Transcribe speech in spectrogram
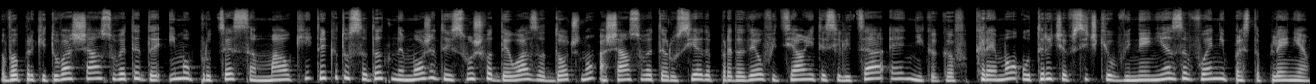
Въпреки това, шансовете да има процес са малки, тъй като съдът не може да изслушва дела задочно, а шансовете Русия да предаде официалните си лица е никакъв. Кремъл отрича всички обвинения за военни престъпления,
